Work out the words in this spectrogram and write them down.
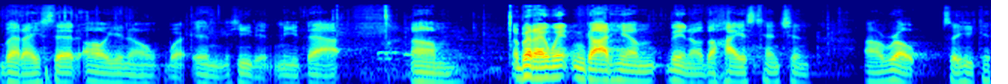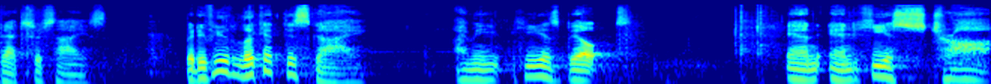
But I said, oh, you know, and he didn't need that. Um, but I went and got him, you know, the highest tension uh, rope so he could exercise. But if you look at this guy, I mean, he is built and, and he is strong.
